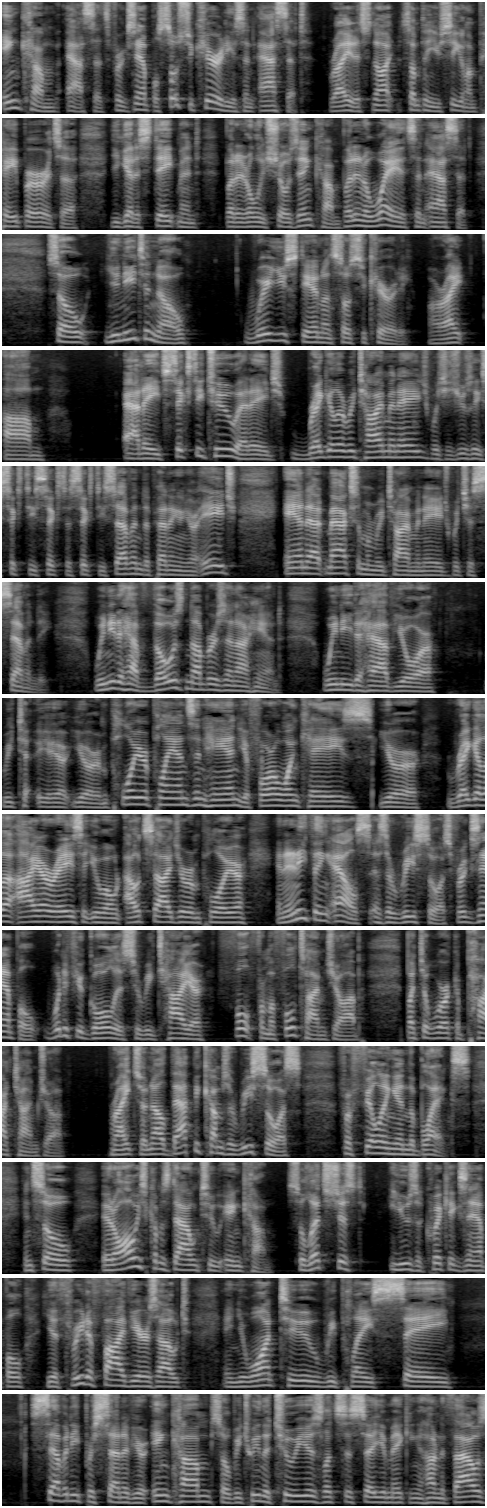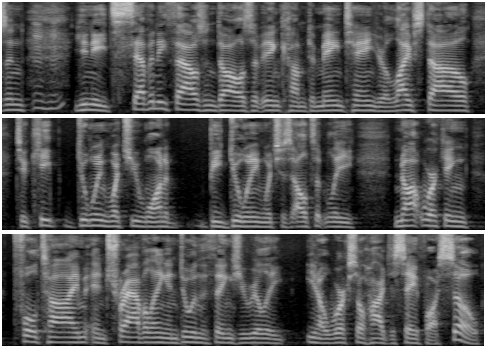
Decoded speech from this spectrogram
income assets. For example, Social Security is an asset right? It's not something you see on paper. It's a you get a statement, but it only shows income. But in a way, it's an asset. So you need to know where you stand on Social Security. All right. Um, at age 62, at age regular retirement age, which is usually 66 to 67, depending on your age, and at maximum retirement age, which is 70. We need to have those numbers in our hand. We need to have your your, your employer plans in hand, your 401ks, your regular IRAs that you own outside your employer, and anything else as a resource. For example, what if your goal is to retire full from a full-time job, but to work a part-time job? right? So now that becomes a resource for filling in the blanks. And so it always comes down to income. So let's just use a quick example. You're three to five years out and you want to replace, say, 70% of your income. So between the two years, let's just say you're making 100,000, mm-hmm. you need $70,000 of income to maintain your lifestyle, to keep doing what you want to be doing, which is ultimately not working full time and traveling and doing the things you really, you know, work so hard to save for. So,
